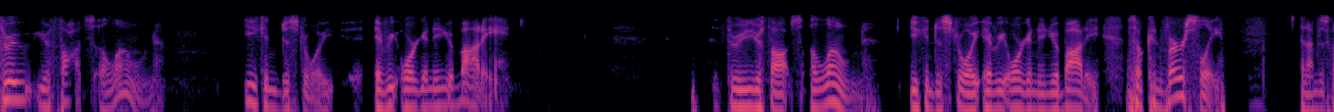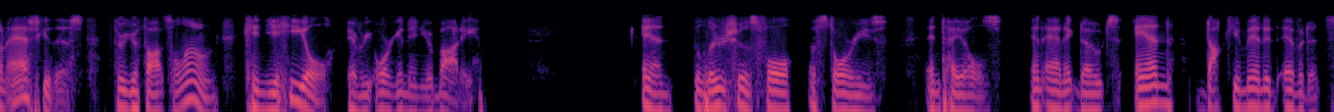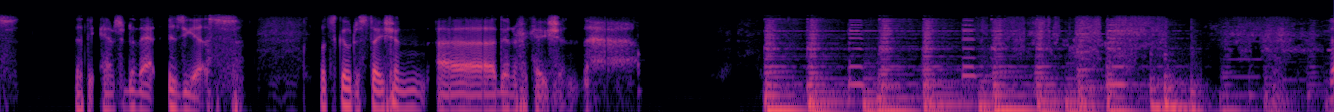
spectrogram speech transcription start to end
Through your thoughts alone, you can destroy every organ in your body. Through your thoughts alone, you can destroy every organ in your body. So, conversely, and I'm just going to ask you this through your thoughts alone, can you heal every organ in your body? And the literature is full of stories and tales and anecdotes and documented evidence that the answer to that is yes. Let's go to station uh, identification.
